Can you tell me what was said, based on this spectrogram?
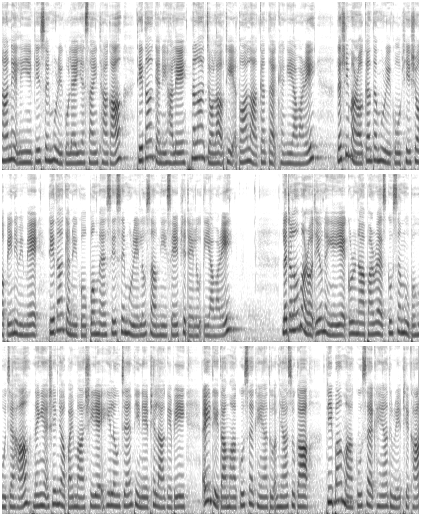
ထားနဲ့လေရင်ပြေးဆွဲမှုတွေကိုလည်းရပ်ဆိုင်းထားကဒေသခံတွေဟာလည်းနှစ်လကျော်လောက်အထိအသွားလာကန့်သက်ခံခဲ့ရပါတယ်။ လက်ရှိမှာတော့ကန့်သက်မှုတွေကိုဖြေလျှော့ပေးနေပေမဲ့ဒေသခံတွေကိုပုံမှန်ဆေးစစ်မှုတွေလှုံ့ဆော်နေဆဲဖြစ်တယ်လို့သိရပါဗျ။လက်တလုံးမှာတော့တရုတ်နိုင်ငံရဲ့ကိုရိုနာဗိုင်းရပ်စ်ကူးစက်မှုဗဟိုချက်ဟာနိုင်ငံအရှေ့မြောက်ပိုင်းမှာရှိတဲ့ဟီလုံကျန်းပြည်နယ်ဖြစ်လာခဲ့ပြီးအဲ့ဒီဒေသမှာကူးစက်ခံရသူအများစုကပြည်ပမှာကူးစက်ခံရသူတွေဖြစ်ခါ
